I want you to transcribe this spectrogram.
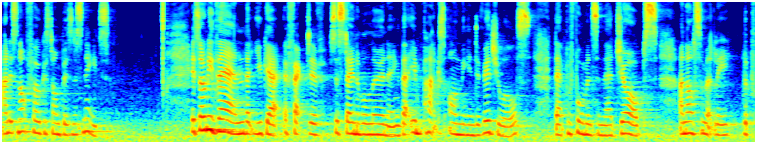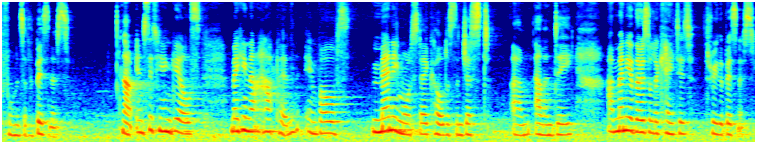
and it's not focused on business needs. It's only then that you get effective, sustainable learning that impacts on the individuals, their performance in their jobs, and ultimately the performance of the business. Now, in City and Guilds, making that happen involves many more stakeholders than just um, L&D, and many of those are located through the business.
